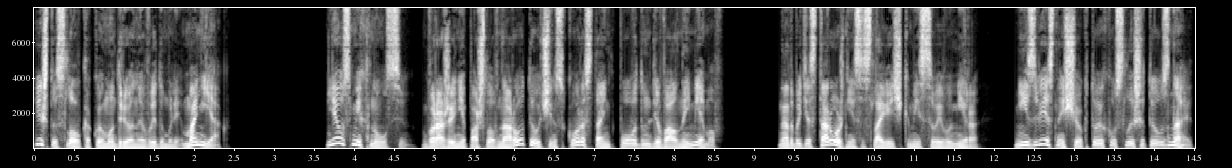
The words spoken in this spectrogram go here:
и что слово какое мудреное выдумали, маньяк. Я усмехнулся. Выражение пошло в народ и очень скоро станет поводом для волны мемов. Надо быть осторожнее со словечками из своего мира. Неизвестно еще, кто их услышит и узнает.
